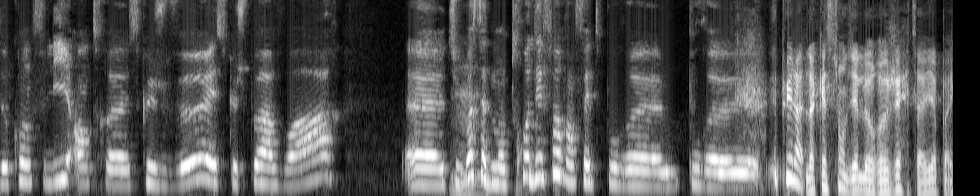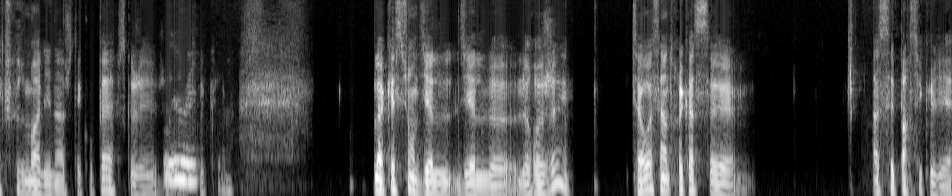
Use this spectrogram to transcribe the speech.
le conflit entre euh, ce que je veux et ce que je peux avoir. Euh, tu vois, Mhm. ça demande trop d'efforts en fait pour. euh, pour euh, Et puis la, la question d'Yel le rejet, ça y est, pas- excuse-moi Lina, je t'ai coupé parce que j'ai. j'ai Oui, un oui. truc, euh. La question d'Yel d'Yel le, le rejet, tu vois, c'est un truc assez assez particulier.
